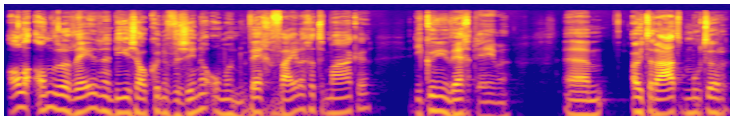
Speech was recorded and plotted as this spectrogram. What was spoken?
alle andere redenen die je zou kunnen verzinnen om een weg veiliger te maken, die kun je wegnemen. Ehm, uiteraard moet er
